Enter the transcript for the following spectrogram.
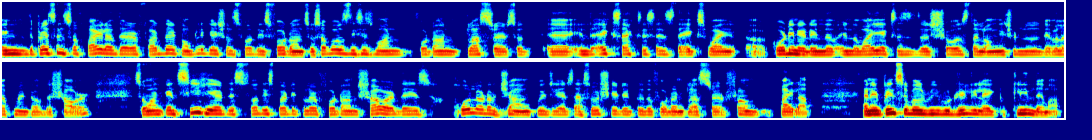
in the presence of pileup, there are further complications for these photons. So suppose this is one photon cluster. So uh, in the x-axis is the xy uh, coordinate. In the in the y-axis this shows the longitudinal development of the shower. So one can see here this for this particular photon shower, there is a whole lot of junk which gets associated to the photon cluster from pileup. And in principle, we would really like to clean them up.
